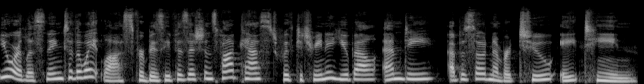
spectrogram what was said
You are listening to the Weight Loss for Busy Physicians podcast with Katrina Ubel, MD, episode number 218.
